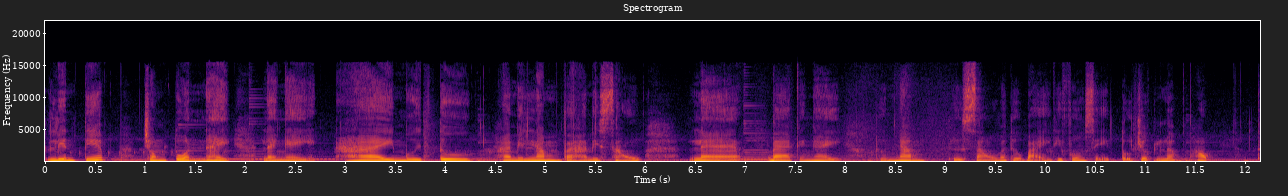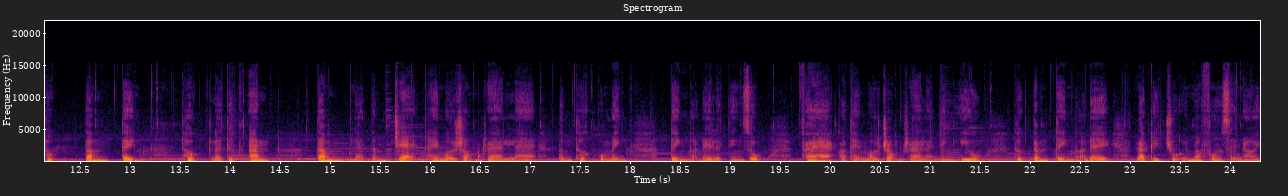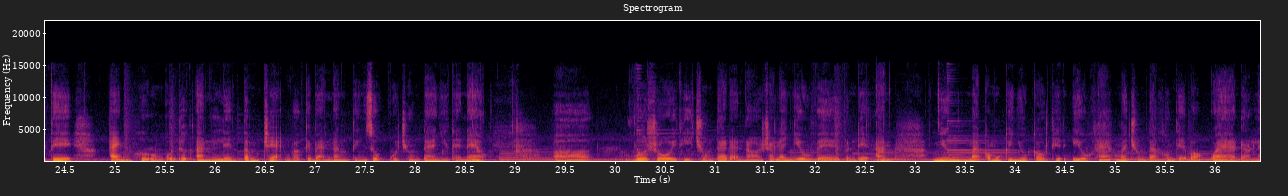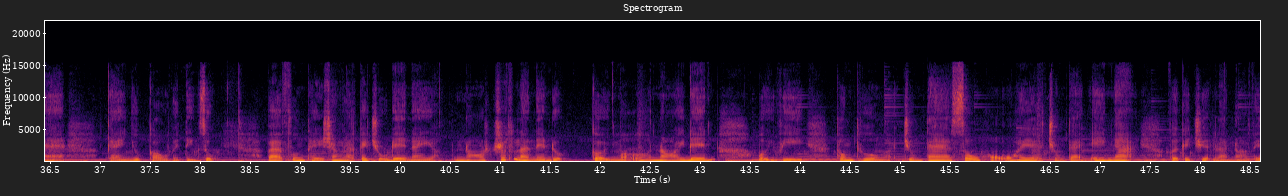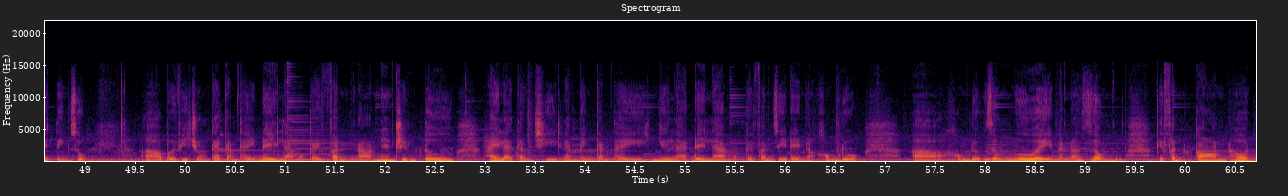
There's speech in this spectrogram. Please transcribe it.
liên tiếp trong tuần này là ngày 24, 25 và 26 là ba cái ngày thứ năm, thứ sáu và thứ bảy thì Phương sẽ tổ chức lớp học thực tâm tình. Thực là thức ăn, tâm là tâm trạng hay mở rộng ra là tâm thức của mình. Tình ở đây là tình dục và có thể mở rộng ra là tình yêu. Thực tâm tình ở đây là cái chuỗi mà phương sẽ nói về ảnh hưởng của thức ăn lên tâm trạng và cái bản năng tình dục của chúng ta như thế nào. À, vừa rồi thì chúng ta đã nói rất là nhiều về vấn đề ăn nhưng mà có một cái nhu cầu thiết yếu khác mà chúng ta không thể bỏ qua đó là cái nhu cầu về tình dục. Và phương thấy rằng là cái chủ đề này nó rất là nên được cởi mở nói đến. Bởi vì thông thường chúng ta xấu hổ hay là chúng ta e ngại với cái chuyện là nói về tình dục. À, bởi vì chúng ta cảm thấy đây là một cái phần nó nên riêng tư hay là thậm chí là mình cảm thấy như là đây là một cái phần gì đấy nó không được uh, không được giống người mà nó giống cái phần con hơn.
